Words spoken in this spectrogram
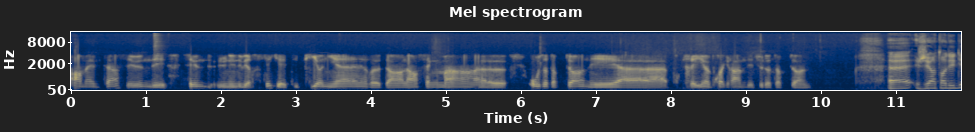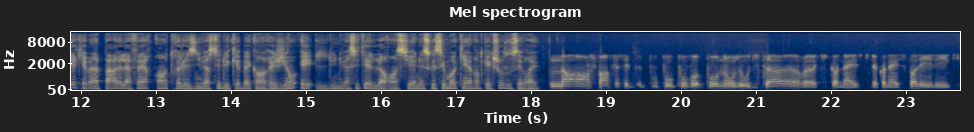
en même temps, c'est une des, c'est une, université qui a été pionnière euh, dans l'enseignement euh, aux autochtones et pour créer un programme d'études autochtones. Euh, j'ai entendu dire qu'il y avait un parallèle à faire entre les universités du Québec en région et l'université Laurentienne. Est-ce que c'est moi qui invente quelque chose ou c'est vrai? Non, je pense que c'est pour, nos auditeurs euh, qui connaissent, qui ne connaissent pas les, les qui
